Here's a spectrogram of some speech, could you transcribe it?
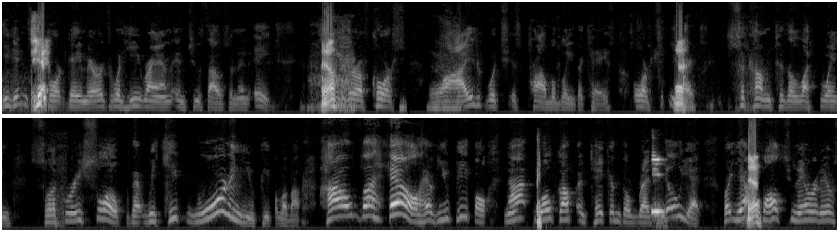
He didn't Yeah. support gay marriage when he ran in 2008. Yeah. Either, of course, lied, which is probably the case, or you Yeah. know, succumbed to the left wing slippery slope that we keep warning you people about. How the hell have you people not woke up and taken the red pill yet? But yeah, Yeah. false narratives,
